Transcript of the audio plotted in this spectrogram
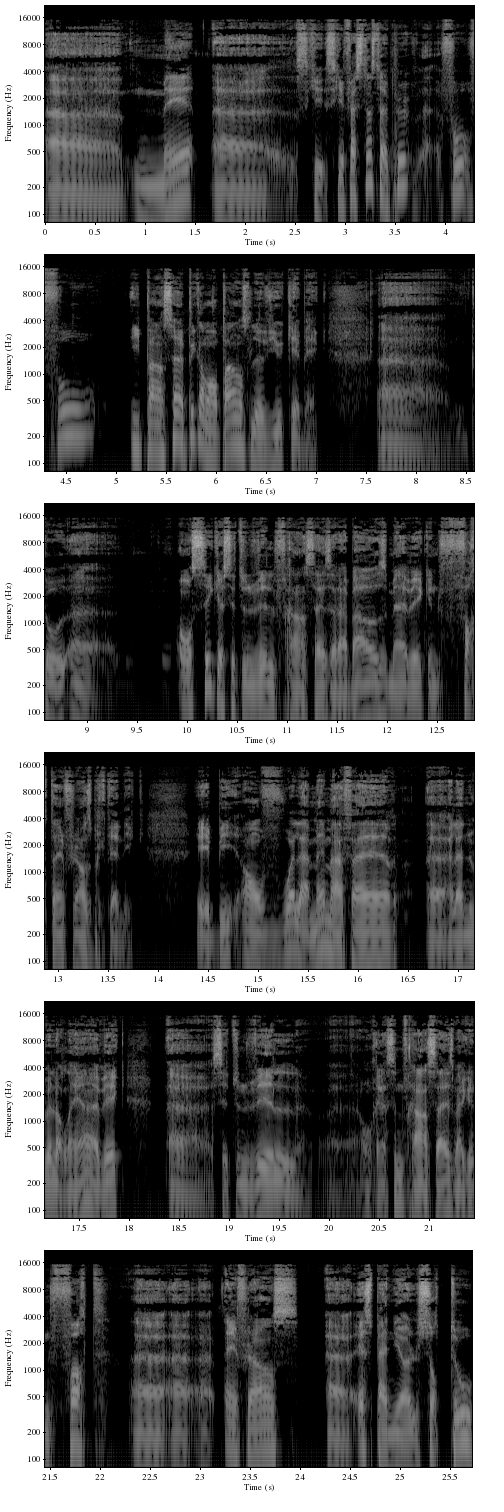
Euh, mais euh, ce, qui est, ce qui est fascinant, c'est un peu, faut, faut y penser un peu comme on pense le vieux Québec. on sait que c'est une ville française à la base, mais avec une forte influence britannique. Et puis on voit la même affaire à la Nouvelle-Orléans avec, c'est une ville aux racines françaises, mais avec une forte influence espagnole, surtout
